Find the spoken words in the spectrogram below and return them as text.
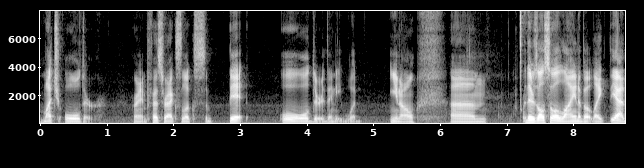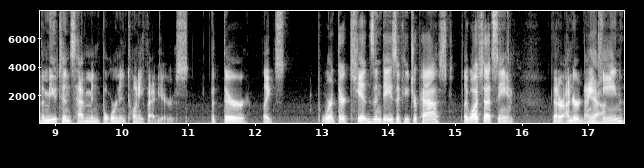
much older, right? Professor X looks a bit older than he would, you know. Um, there's also a line about like, yeah, the mutants haven't been born in 25 years, but they're like, weren't there kids in Days of Future Past? Like, watch that scene that are under 19,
